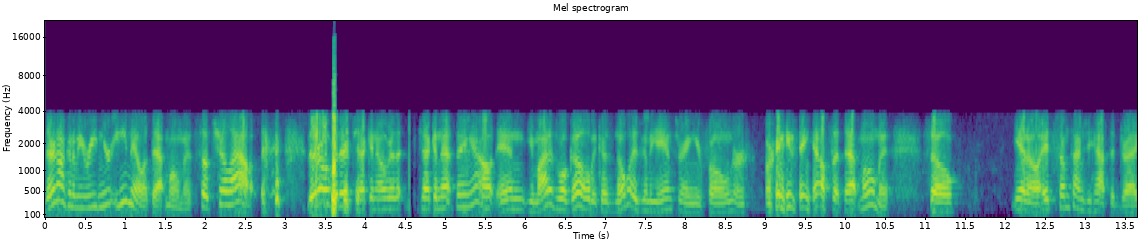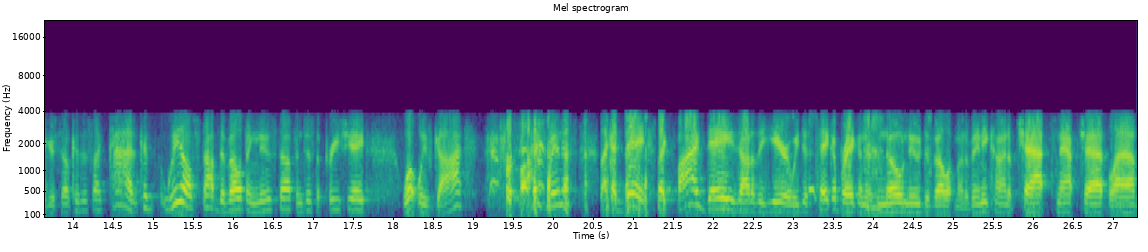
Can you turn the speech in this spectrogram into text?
They're not going to be reading your email at that moment, so chill out. they're over there checking over that, checking that thing out, and you might as well go because nobody's going to be answering your phone or or anything else at that moment. So, you know, it's sometimes you have to drag yourself because it's like, God, could we all stop developing new stuff and just appreciate what we've got for five minutes, like a day, like five days out of the year, we just take a break and there's no new development of any kind of chat, Snapchat, Blab,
